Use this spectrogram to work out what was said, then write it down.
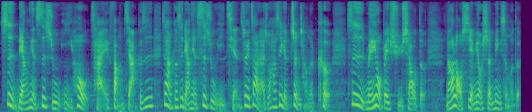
是两点四十五以后才放假，可是这堂课是两点四十五以前，所以照理来说，它是一个正常的课，是没有被取消的，然后老师也没有生病什么的，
